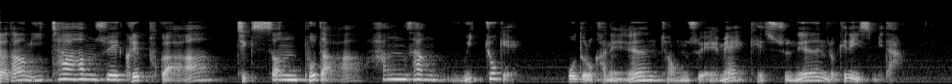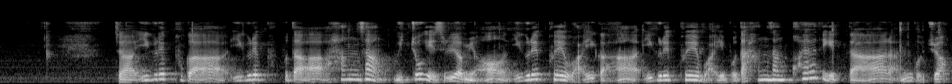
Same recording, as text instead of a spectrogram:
자, 다음 2차 함수의 그래프가 직선보다 항상 위쪽에 오도록 하는 정수 m의 개수는 이렇게 되어 있습니다. 자, 이 그래프가 이 그래프보다 항상 위쪽에 있으려면 이 그래프의 y가 이 그래프의 y보다 항상 커야 되겠다라는 거죠.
